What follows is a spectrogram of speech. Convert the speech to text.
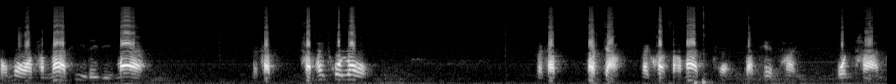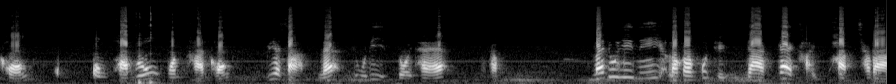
สมทำหน้าที่ได้ดีมากนะครับทำให้ทั่วโลกนะครับประจักษ์ในความสามารถของประเทศไทย บนฐานขององค์ความรู้บนฐานของวิทยาศาสตร์ และเทคโนโลยีโดยแท้นะครับในทุกที่นี้เรากำลังพูดถึงยาแก้ไขความชรา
